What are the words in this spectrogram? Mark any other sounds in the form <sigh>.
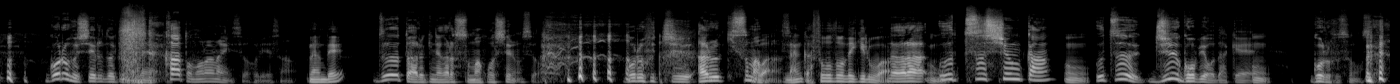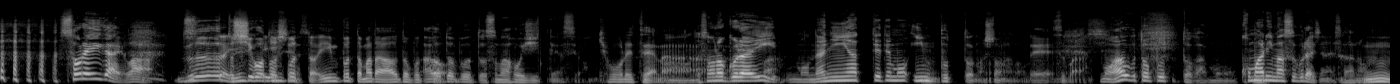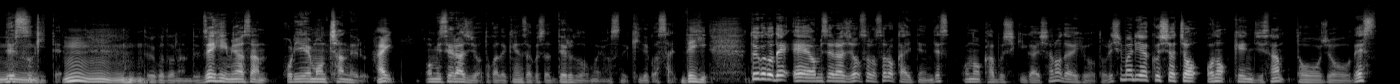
<laughs> ゴルフしてる時もねカート乗らないんですよ堀江さん。なんで？ずーっと歩きながらスマホしてるんですよ。<laughs> ゴルフ中歩きスマホなんですよ。なんか想像できるわ。だから、うん。打つ瞬間うん。打つ15秒だけうんゴルフするんですよ、<laughs> それ以外はずーっと仕事してるんですよ。インプットインプットまたアウトプット。アウトプットスマホいじってんですよ。強烈やな。そのくらいもう何やっててもインプットの人なので、素晴らしい。もうアウトプットがもう困りますぐらいじゃないですか、あのうんうんうん。出過ぎて、うんうんうんということなんでぜひ皆さんホリエモンチャンネルはい。お店ラジオとかで検索したら出ると思いますので聞いてください。ぜひ。ということで、えーお店ラジオそろそろ開店です。小野株式会社の代表取締役社長小野健二さん登場です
